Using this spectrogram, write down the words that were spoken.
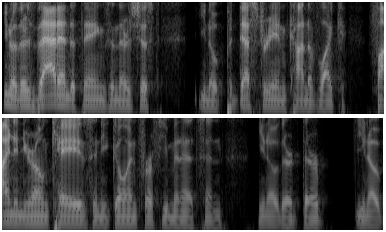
you know, there's that end of things, and there's just you know, pedestrian kind of like finding your own caves, and you go in for a few minutes, and you know, they're they're you know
